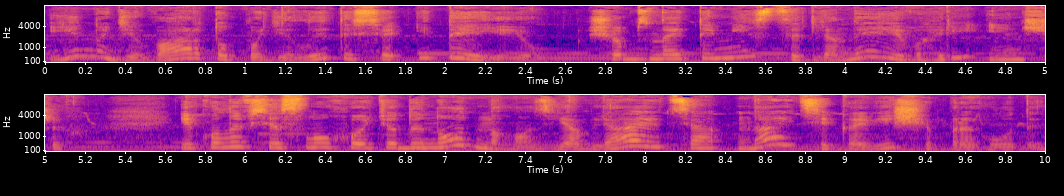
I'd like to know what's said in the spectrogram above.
іноді варто поділитися ідеєю, щоб знайти місце для неї в грі інших. І коли всі слухають один одного, з'являються найцікавіші пригоди.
